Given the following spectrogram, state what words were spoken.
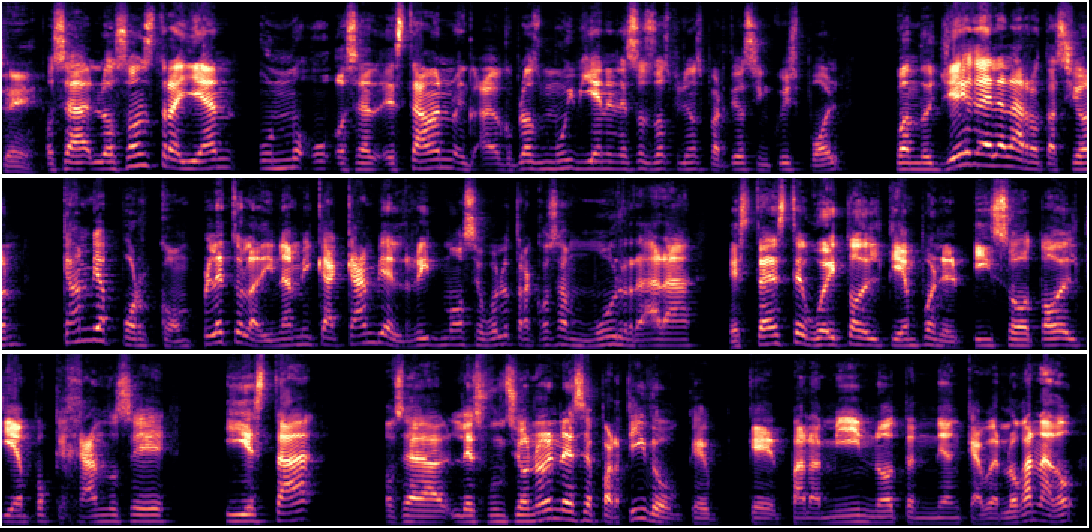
Sí. O sea, los Suns traían un. O sea, estaban acoplados muy bien en esos dos primeros partidos sin Chris Paul. Cuando llega él a la rotación, cambia por completo la dinámica, cambia el ritmo, se vuelve otra cosa muy rara. Está este güey todo el tiempo en el piso, todo el tiempo quejándose. Y está. O sea, les funcionó en ese partido, que, que para mí no tendrían que haberlo ganado,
